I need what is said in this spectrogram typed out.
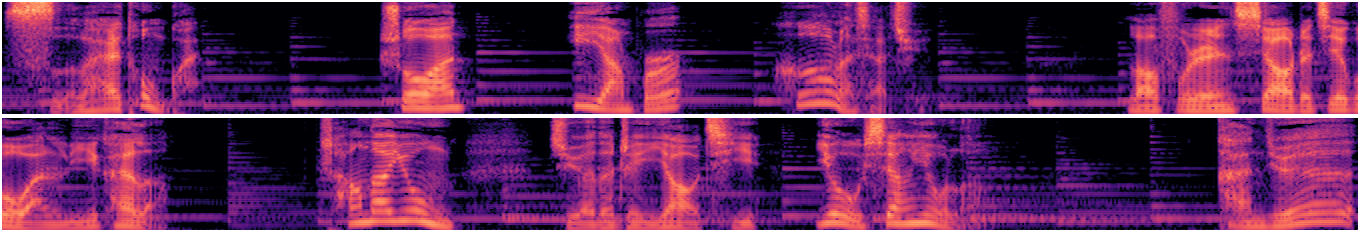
死了还痛快。说完，一仰脖，喝了下去。老妇人笑着接过碗离开了。常大用觉得这药气又香又冷，感觉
